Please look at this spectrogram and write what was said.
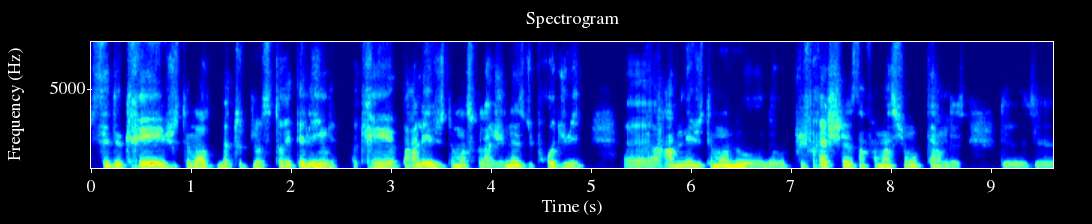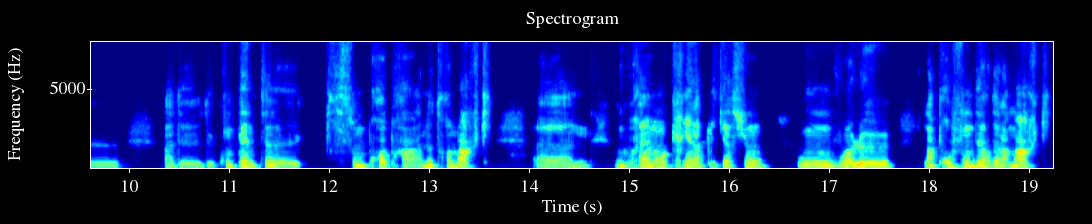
c'est de créer justement bah, toute notre storytelling, créer, parler justement sur la jeunesse du produit, euh, ramener justement nos, plus fraîches informations en termes de, de, de, bah, content euh, qui sont propres à, notre marque. Euh, donc vraiment créer une application où on voit le, la profondeur de la marque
